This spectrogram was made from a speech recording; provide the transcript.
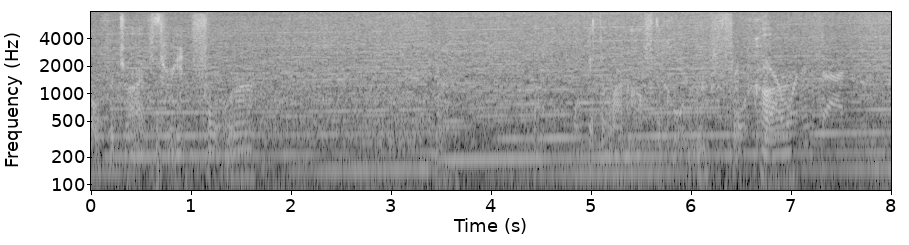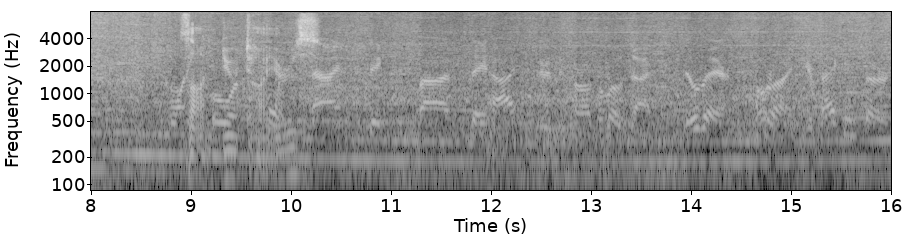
Overdrive 3 and 4. We'll get the run off the corner. 4 Got car. one. It's on new tires. 24.96. stay high. There's the car on the low side. Still there. All right, you're back in third.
